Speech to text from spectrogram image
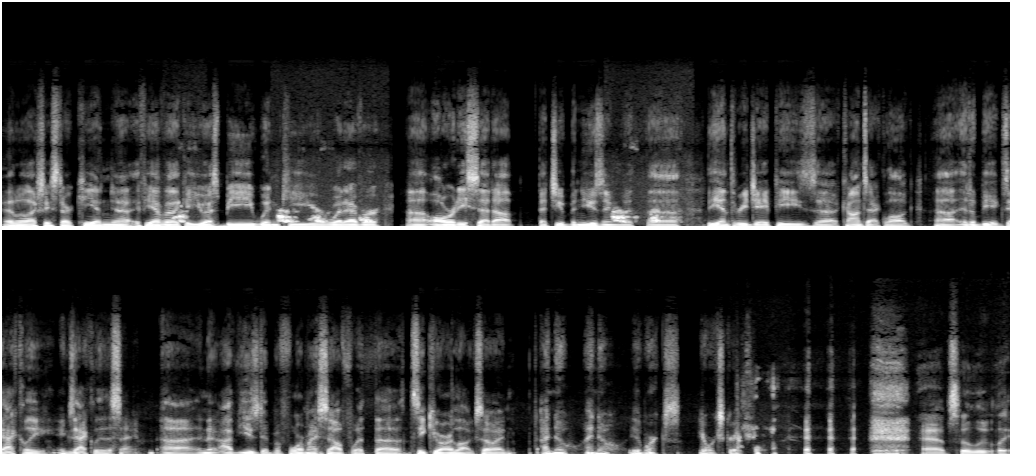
it'll actually start keying. Uh, if you have like a USB Win key or whatever uh, already set up that you've been using with uh, the N3FJP's uh, contact log, uh, it'll be exactly exactly the same. Uh, and I've used it before myself with uh, CQRLOG, so I I know I know it works. It works great. Absolutely.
